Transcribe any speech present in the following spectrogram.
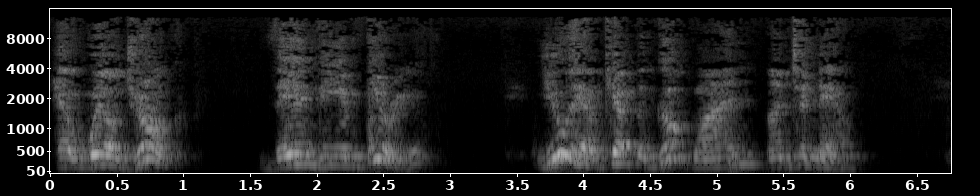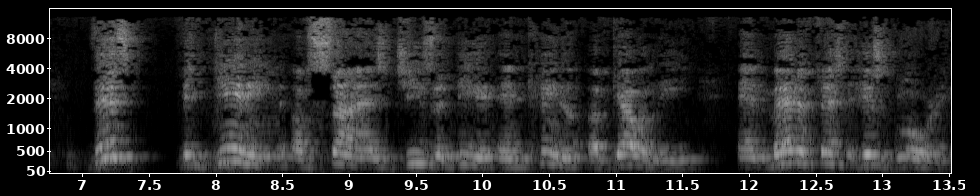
have well drunk, then the imperial. You have kept the good wine until now. This beginning of signs Jesus did in Cana of Galilee and manifested his glory,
